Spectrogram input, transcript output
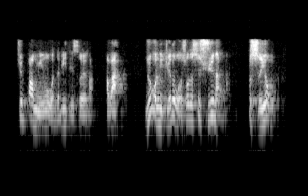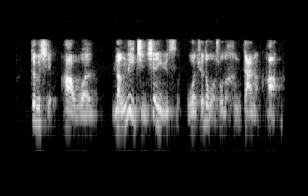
去报名我的立体思维法，好吧？如果你觉得我说的是虚的，不实用，对不起啊，我能力仅限于此。我觉得我说的很干了哈。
